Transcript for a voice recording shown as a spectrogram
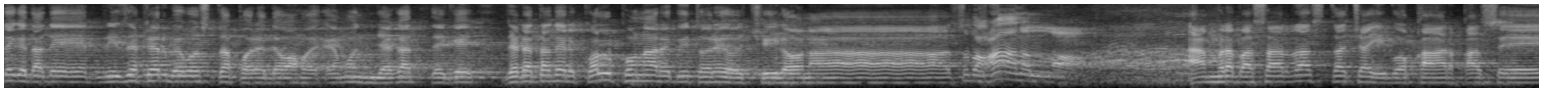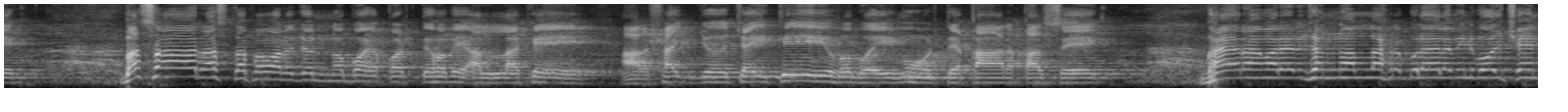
থেকে তাদের রিজেকের ব্যবস্থা করে দেওয়া হয় এমন জায়গার থেকে যেটা তাদের কল্পনার ভিতরেও ছিল না। আমরা বাসার রাস্তা চাইব কার কাছে? বাসার রাস্তা পাওয়ার জন্য বয় করতে হবে আল্লাহকে। আর সাহায্য চাইতে হবে এই মুহূর্তে কার কাছে? ভাইয়ারা, আমাদের জন্য আল্লাহ রাব্বুল আলামিন বলছেন,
